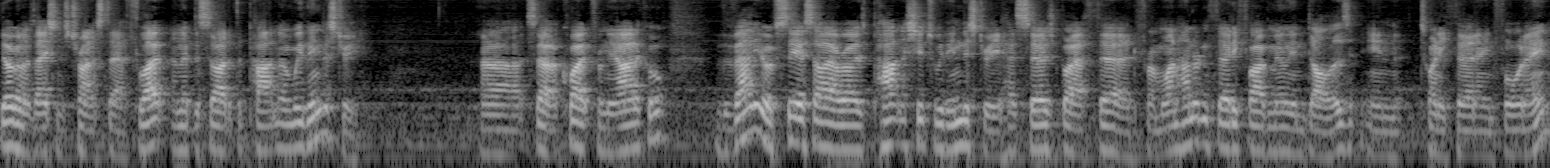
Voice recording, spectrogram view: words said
the organisation is trying to stay afloat and they've decided to partner with industry. Uh, so a quote from the article, the value of CSIRO's partnerships with industry has surged by a third from $135 million in 2013-14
